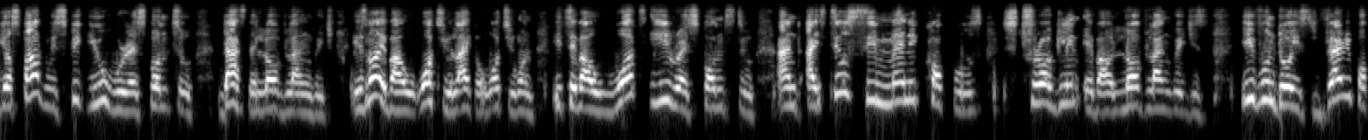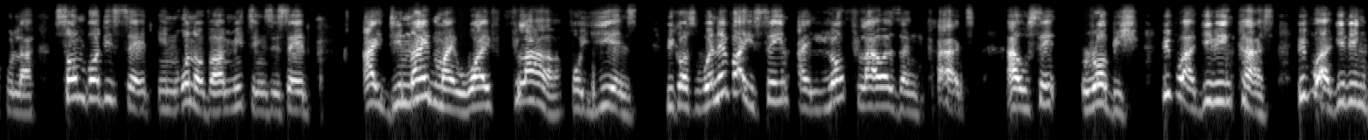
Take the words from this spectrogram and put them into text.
your spouse will speak, you will respond to. That's the love language. It's not about what you like or what you want, it's about what he responds to. And I still see many couples struggling about love languages, even though it's very popular. Somebody said in one of our meetings, he said, I denied my wife flower for years because whenever he's saying I love flowers and cards, I will say rubbish. People are giving cars, people are giving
